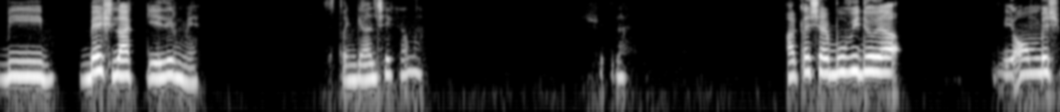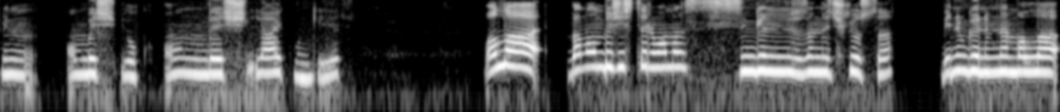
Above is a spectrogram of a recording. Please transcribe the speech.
bir 5 like gelir mi? Zaten gelecek ama. Şöyle. Arkadaşlar bu videoya bir 15 bin 15 yok 15 like mı gelir? Valla ben 15 isterim ama sizin gönlünüzden ne çıkıyorsa benim gönlümden valla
